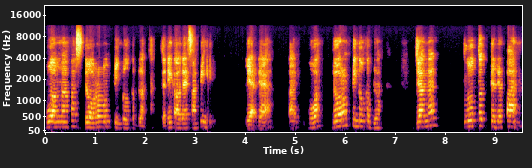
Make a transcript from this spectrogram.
buang nafas, dorong pinggul ke belakang. Jadi kalau dari samping, lihat ya, tarik, buang, dorong pinggul ke belakang jangan lutut ke depan.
